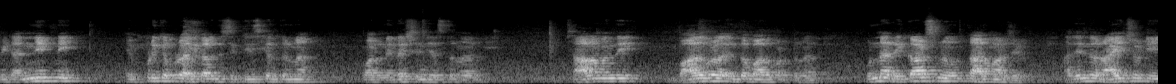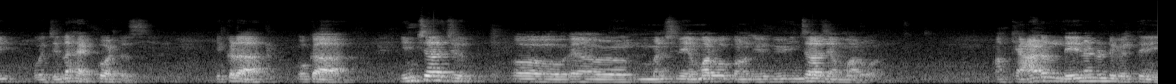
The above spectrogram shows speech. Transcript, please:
వీటన్నిటిని ఎప్పటికెప్పుడు అధికారుల దృష్టికి తీసుకెళ్తున్నా వాళ్ళు నిర్లక్ష్యం చేస్తున్నారు. చాలామంది బాధ కూడా ఎంతో బాధపడుతున్నారు. ఉన్న రికార్డ్స్ను తారుమారు చేయడం. అదేందో రాయచూటి ఒక జిల్లా హెడ్ క్వార్టర్స్. ఇక్కడ ఒక ఇన్ఛార్జ్ మనిషిని ఎంఆర్ఓ ఇన్ఛార్జ్ ఎంఆర్ఓ ఆ క్యాడర్ లేనటువంటి వ్యక్తిని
